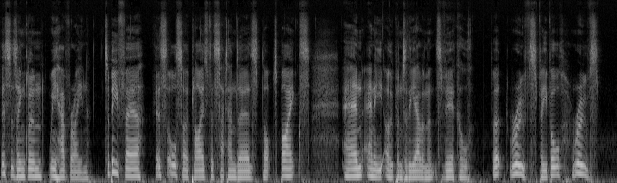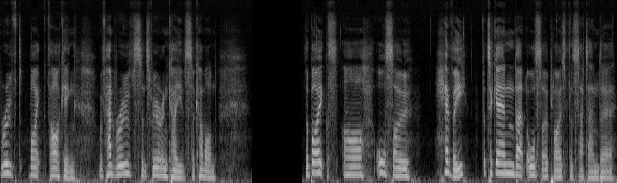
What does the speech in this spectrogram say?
This is England, we have rain. To be fair, this also applies to Santander's docked bikes and any open to the elements vehicle. But roofs, people, roofs, roofed bike parking. We've had roofs since we were in caves, so come on. The bikes are also heavy, but again, that also applies to Santander.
